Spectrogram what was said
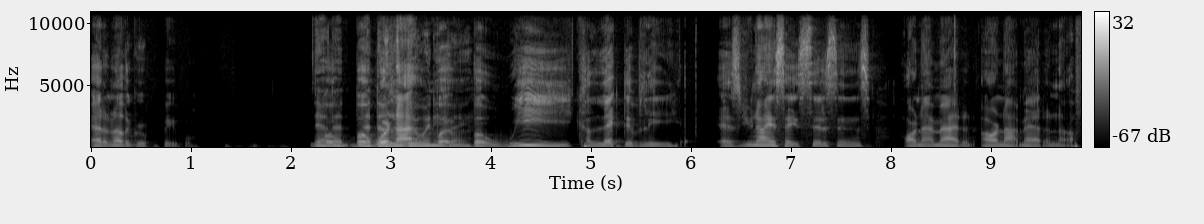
at another group of people. Yeah, but, that, but that we're doesn't not. do But but we collectively, as United States citizens, are not mad are not mad enough.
